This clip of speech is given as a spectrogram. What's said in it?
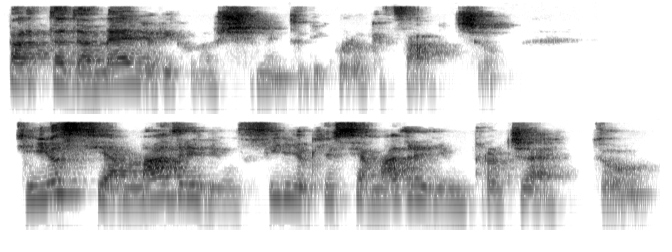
parta da me il riconoscimento di quello che faccio. Che io sia madre di un figlio, che io sia madre di un progetto,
